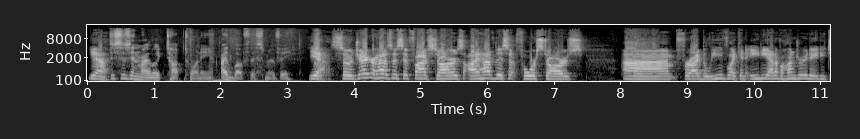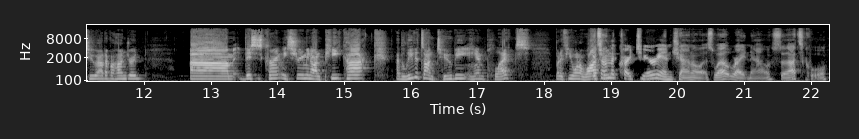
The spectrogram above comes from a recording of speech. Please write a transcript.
Yeah, This is in my like top 20. I love this movie. Yeah, so Jagger has this at five stars. I have this at four stars. Um, for I believe like an 80 out of 100, 82 out of 100. Um, this is currently streaming on Peacock. I believe it's on Tubi and Plex. But if you want to watch It's it, on the Criterion channel as well right now, so that's cool.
